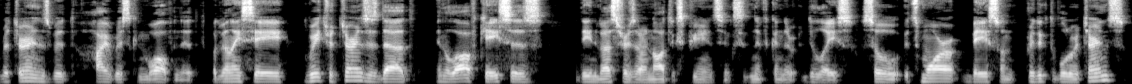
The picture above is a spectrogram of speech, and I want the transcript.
returns with high risk involved in it. But when I say great returns is that in a lot of cases, the investors are not experiencing significant delays. So it's more based on predictable returns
